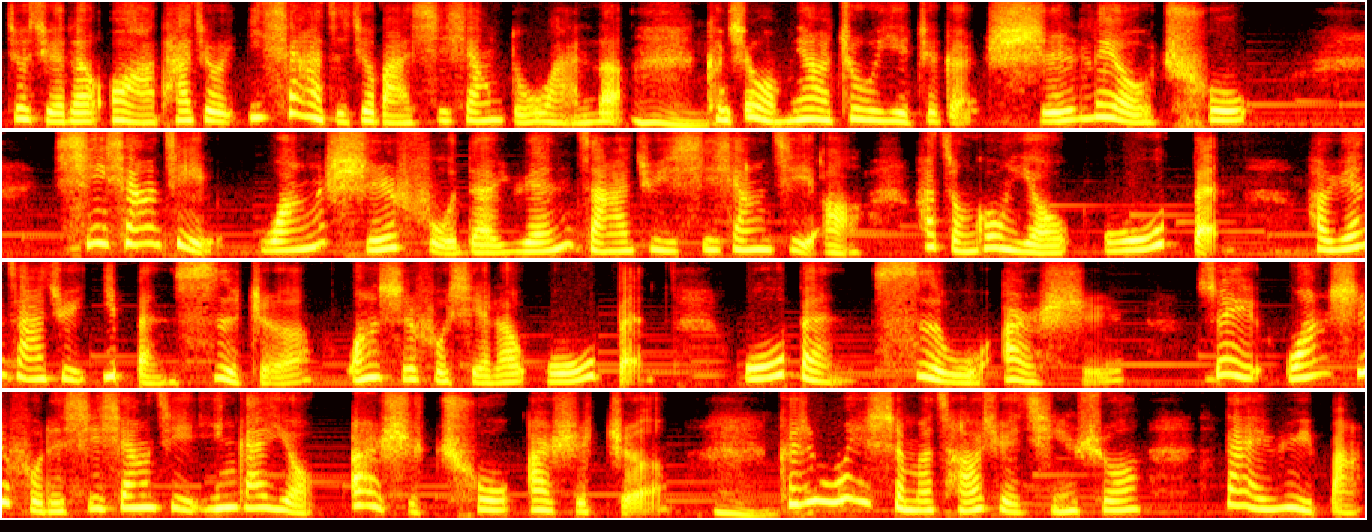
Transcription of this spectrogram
就觉得哇，他就一下子就把西厢读完了。嗯，可是我们要注意这个十六出《西厢记》，王实甫的元杂剧《西厢记》啊，它总共有五本。好，元杂剧一本四折，王实甫写了五本，五本四五二十，所以王实甫的《西厢记》应该有二十出二十折。嗯，可是为什么曹雪芹说？黛玉把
